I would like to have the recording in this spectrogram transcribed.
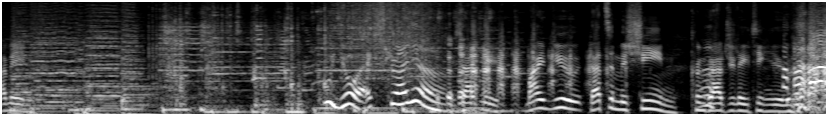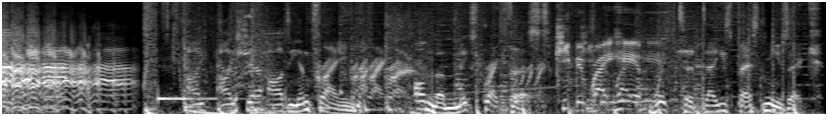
I mean, Oh, you're extra, yeah. exactly. Mind you, that's a machine congratulating you. I- Aisha, RD, and Prem on the Mixed Breakfast Keep it right here. with today's best music.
